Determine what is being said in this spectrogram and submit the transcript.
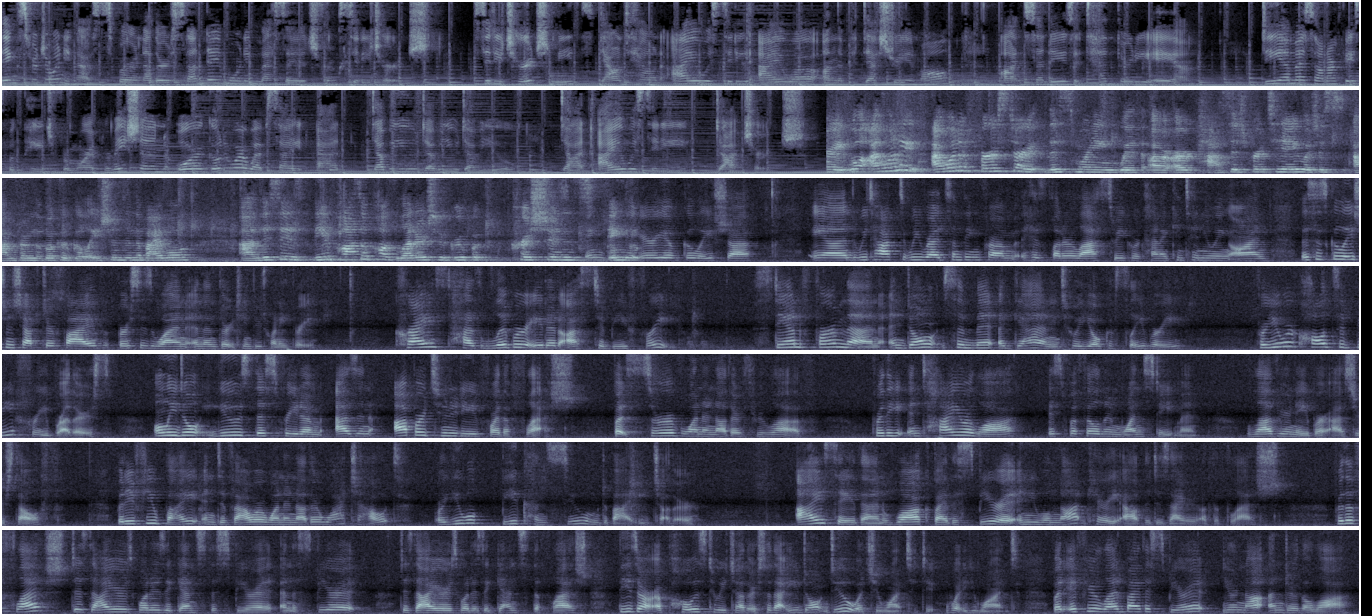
Thanks for joining us for another Sunday morning message from City Church. City Church meets downtown Iowa City, Iowa on the Pedestrian Mall on Sundays at 10:30 a.m. DM us on our Facebook page for more information or go to our website at www.iowacity.church. All right. Well, I want to I want to first start this morning with our, our passage for today, which is um, from the book of Galatians in the Bible. Um, this is the Apostle Paul's letter to a group of Christians in the area of Galatia. And we talked, we read something from his letter last week. We're kind of continuing on. This is Galatians chapter 5, verses 1 and then 13 through 23. Christ has liberated us to be free. Stand firm then, and don't submit again to a yoke of slavery. For you are called to be free, brothers. Only don't use this freedom as an opportunity for the flesh, but serve one another through love. For the entire law is fulfilled in one statement love your neighbor as yourself. But if you bite and devour one another, watch out, or you will be consumed by each other. I say then, walk by the Spirit, and you will not carry out the desire of the flesh. For the flesh desires what is against the Spirit, and the Spirit desires what is against the flesh. These are opposed to each other so that you don't do what you want to do, what you want. But if you're led by the Spirit, you're not under the law.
